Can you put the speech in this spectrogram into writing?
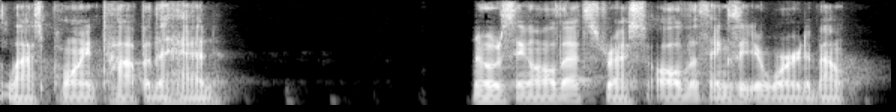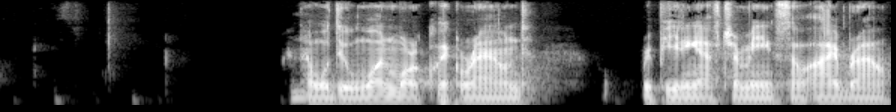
Last point, top of the head. Noticing all that stress, all the things that you're worried about. And we'll do one more quick round repeating after me. So, eyebrow,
